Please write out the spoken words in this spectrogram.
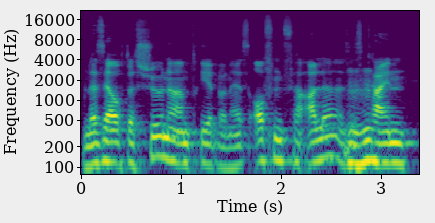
Und das ist ja auch das Schöne am Triathlon. Er ist offen für alle. Es mhm. ist kein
